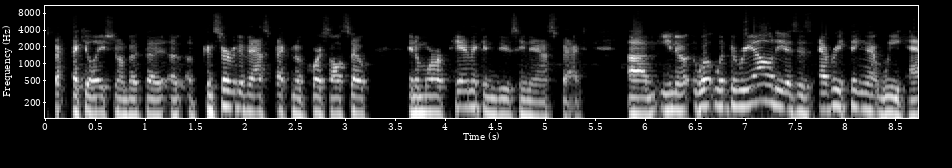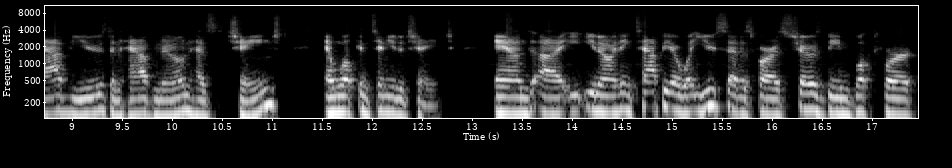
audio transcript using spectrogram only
speculation on both a, a conservative aspect and of course also in a more panic-inducing aspect. Um, you know, what, what the reality is, is everything that we have used and have known has changed and will continue to change. And, uh, you know, I think Tapio, what you said as far as shows being booked for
